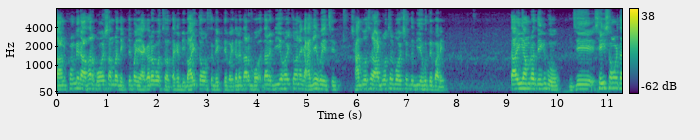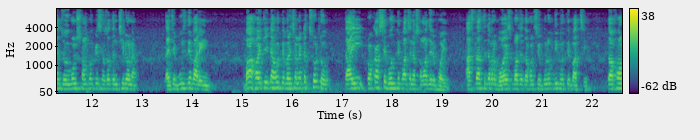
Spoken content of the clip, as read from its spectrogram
দানখণ্ডে রাধার বয়স আমরা দেখতে পাই, এগারো বছর, তাকে বিবাহিত অবস্থায় দেখতে পাই। তাহলে তার তার বিয়ে হয়তো অনেক আগে হয়েছে, সাত বছর, আট বছর বয়সে তো বিয়ে হতে পারে। তাই আমরা দেখব যে সেই সময় তার যৌবন সম্পর্কে সচেতন ছিল না, তাই সে বুঝতে পারেনি। বা হয়তো এটা হতে পারে, সে অনেকটা ছোট, তাই প্রকাশ্যে বলতে পারছে না সমাজের ভয়। আস্তে আস্তে যখন বয়স বাড়ছে, তখন সে উপলব্ধি করতে পারছে, তখন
